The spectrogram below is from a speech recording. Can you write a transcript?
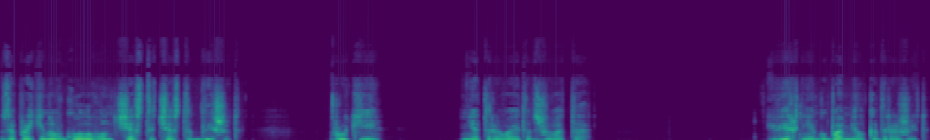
Запрокинув голову, он часто-часто дышит. Руки не отрывает от живота. Верхняя губа мелко дрожит.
